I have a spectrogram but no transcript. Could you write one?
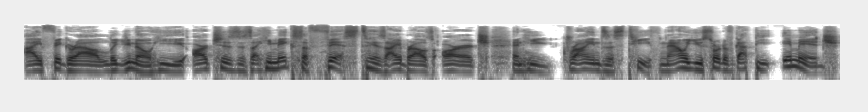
I figure out, you know, he arches his, he makes a fist, his eyebrows arch, and he grinds his teeth. Now you sort of got the image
